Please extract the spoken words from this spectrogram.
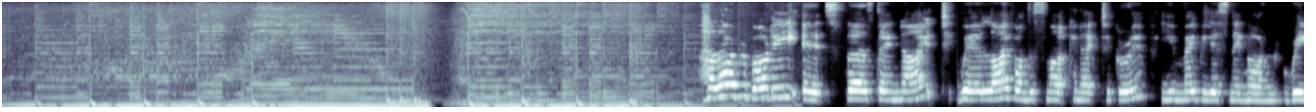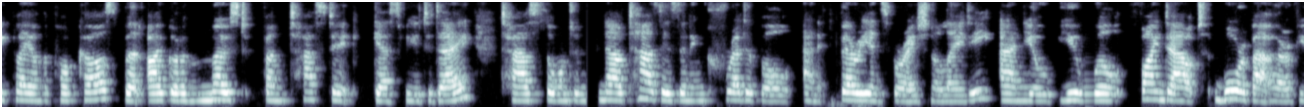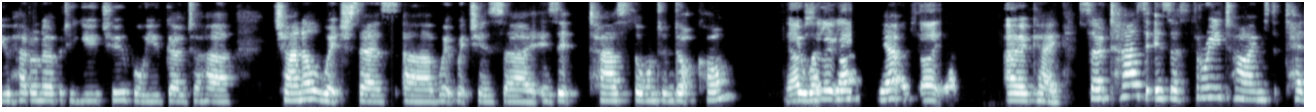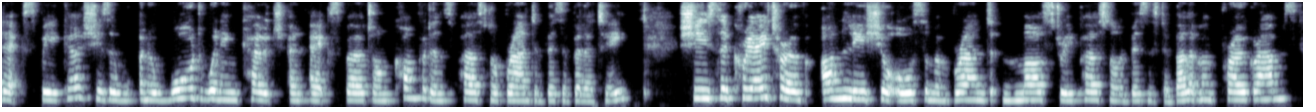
Hello, everybody. It's Thursday night. We're live on the Smart Connector group. You may be listening on replay on the podcast, but I've got a most fantastic guest for you today, Taz Thornton. Now, Taz is an incredible and very inspirational lady, and you you will find out more about her if you head on over to YouTube or you go to her channel, which says, uh, which is, uh, is it tazthornton.com? Yeah, absolutely. Yeah. Website, yeah. Okay, so Taz is a three times TEDx speaker. She's a, an award winning coach and expert on confidence, personal brand, and visibility. She's the creator of Unleash Your Awesome and Brand Mastery personal and business development programs,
